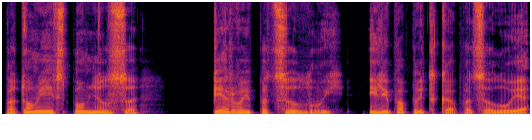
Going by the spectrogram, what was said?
Потом ей вспомнился первый поцелуй или попытка поцелуя,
